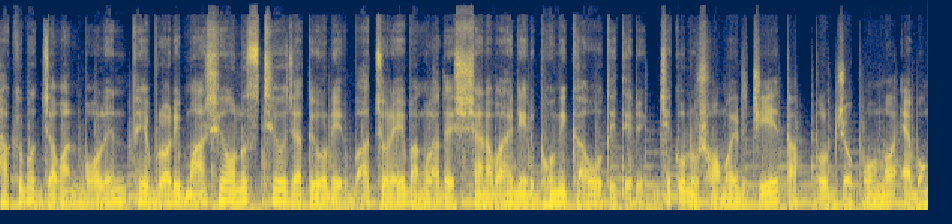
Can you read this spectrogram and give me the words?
হাকিমুজ্জামান বলেন, ফেব্রুয়ারি মাসে অনুষ্ঠেয় জাতীয় নির্বাচনে বাংলাদেশ সেনাবাহিনীর ভূমিকা অতীতের যে কোনো সময়ের চেয়ে তাৎপর্যপূর্ণ এবং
